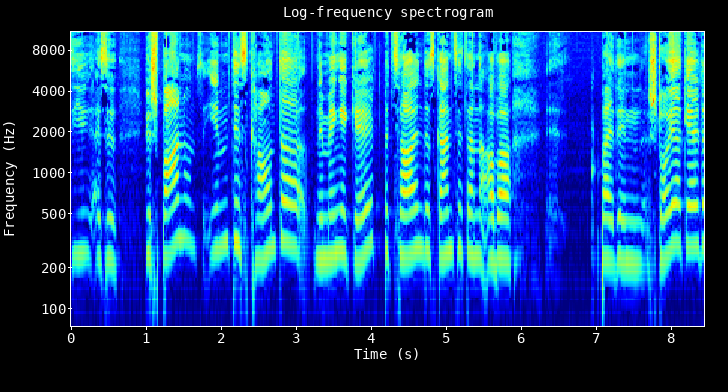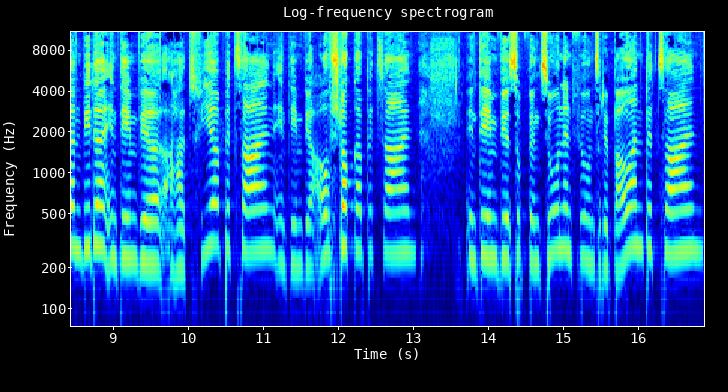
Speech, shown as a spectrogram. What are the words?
die, also wir sparen uns im Discounter eine Menge Geld, bezahlen das Ganze dann aber bei den Steuergeldern wieder, indem wir Hartz IV bezahlen, indem wir Aufstocker bezahlen, indem wir Subventionen für unsere Bauern bezahlen.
